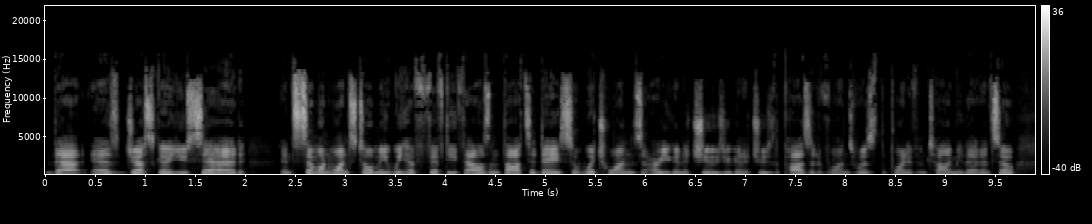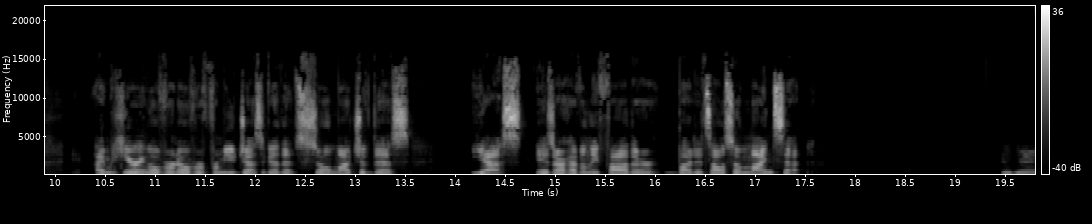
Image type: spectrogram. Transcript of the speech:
that, as Jessica, you said, and someone once told me we have 50,000 thoughts a day. So which ones are you going to choose? You're going to choose the positive ones, was the point of him telling me that. And so I'm hearing over and over from you, Jessica, that so much of this, yes, is our Heavenly Father, but it's also mindset. Mm-hmm.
